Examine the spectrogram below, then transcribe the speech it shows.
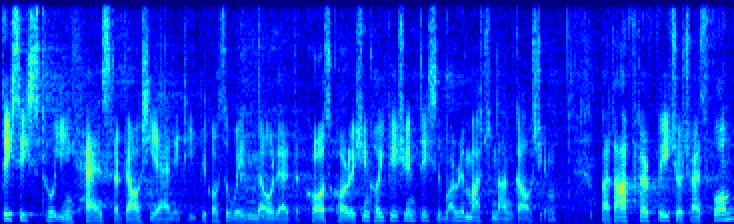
This is to enhance the Gaussianity because we know that the cross-correlation coefficient is very much non-Gaussian. But after Fisher transform,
